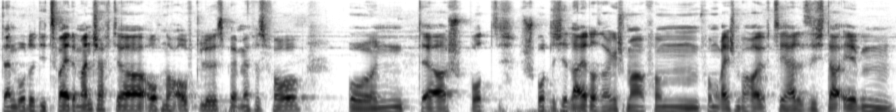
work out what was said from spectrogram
Dann wurde die zweite Mannschaft ja auch noch aufgelöst beim FSV und der Sport, sportliche Leiter, sage ich mal, vom, vom Reichenbacher FC hatte sich da eben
